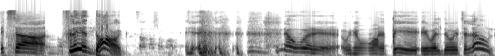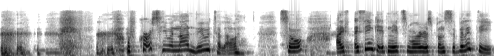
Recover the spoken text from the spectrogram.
it's a fleeing dog. you know, when he want to pee, he will do it alone. Of course, he will not do it alone. So, I I think it needs more responsibility.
